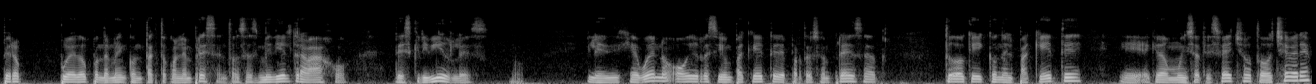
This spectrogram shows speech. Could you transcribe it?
Pero puedo ponerme en contacto con la empresa. Entonces me di el trabajo de escribirles. Y le dije, bueno, hoy recibí un paquete de parte de su empresa. Todo ok con el paquete. Eh, he quedado muy satisfecho, todo chévere.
